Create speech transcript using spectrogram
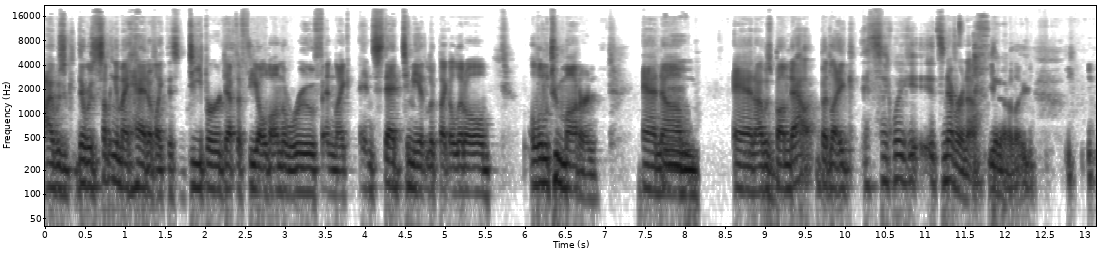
I was there was something in my head of like this deeper depth of field on the roof. And like instead to me it looked like a little a little too modern. And um mm. and I was bummed out. But like it's like well, it's never enough, you know, like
